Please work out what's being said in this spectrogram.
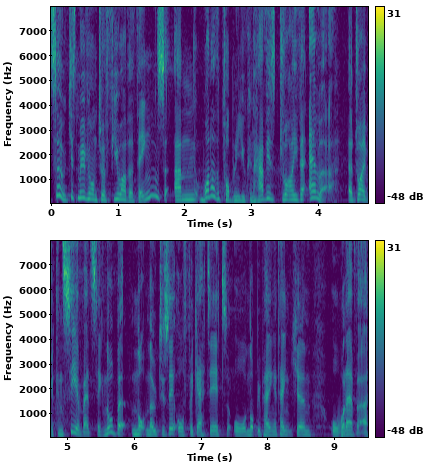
So just moving on to a few other things. Um, one other problem you can have is driver error. A driver can see a red signal but not notice it or forget it or not be paying attention or whatever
